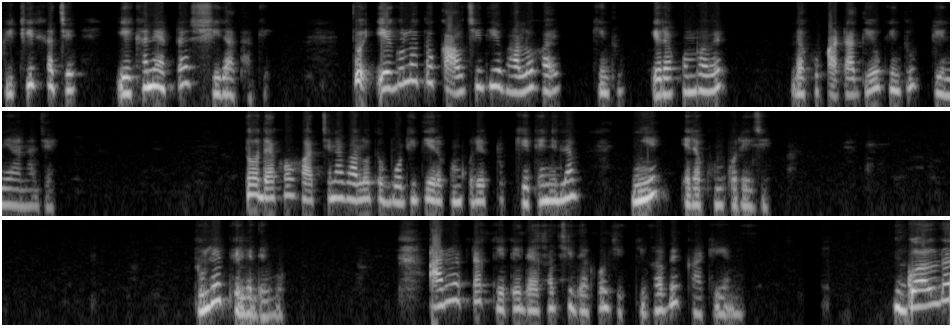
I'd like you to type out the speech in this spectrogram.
পিঠির কাছে এখানে একটা শিরা থাকে। তো এগুলো তো কাউচি দিয়ে ভালো হয়, কিন্তু এরকম ভাবে দেখো কাটা দিয়েও কিন্তু টেনে আনা যায়। তো দেখো হচ্ছে না ভালো, তো বটি দিয়ে এরকম করে একটু কেটে নিলাম, নিয়ে এরকম করে যে তুলে ফেলে দেব। আরও একটা কেটে দেখাচ্ছি, দেখো যে কীভাবে কাটি আমি। গলদা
